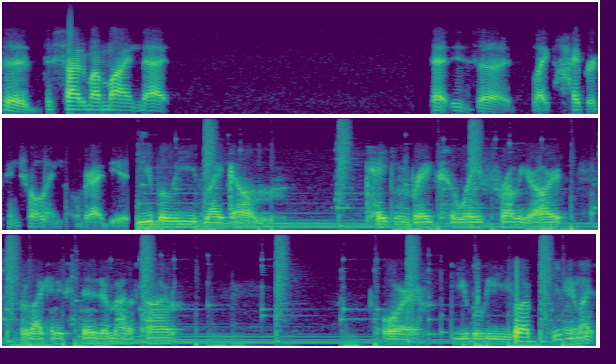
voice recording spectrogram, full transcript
the the side of my mind that that is uh, like hyper controlling over ideas. Do you believe like um taking breaks away from your art for like an extended amount of time, or do you believe? So I believe in like,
